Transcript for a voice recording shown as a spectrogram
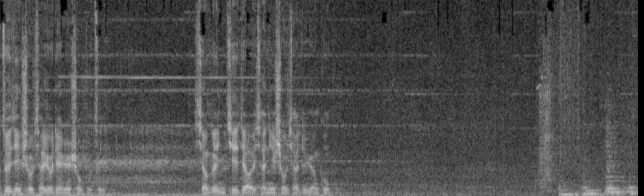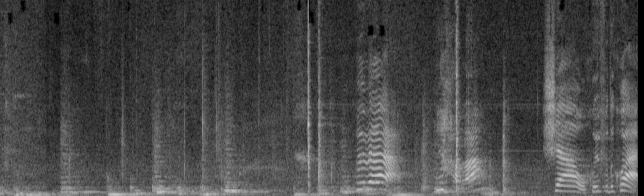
最近手下有点人手不足，想跟你借调一下你手下的员工。薇薇，你好啦？是啊，我恢复的快。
